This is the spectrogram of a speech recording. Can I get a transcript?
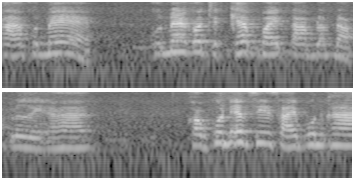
ขาคุณแม่ คุณแม่ก็จะแคปไว้ตามลำดับเลยนะคะ ขอบคุณ FC สายบุญค่ะ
